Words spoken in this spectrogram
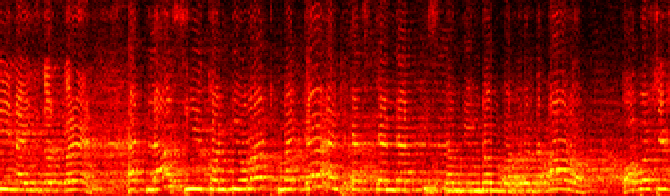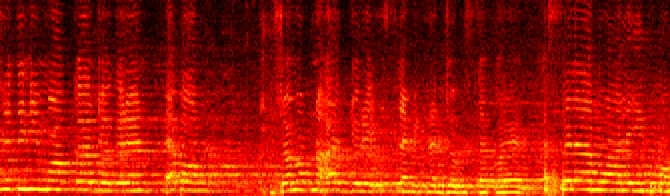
খ্রিস্টাব্দের is the করেন At last he conquered Mecca and extended his kingdom over the Arab. অবশেষে তিনি মক্কা জয় করেন এবং সমগ্র আরব জুড়ে ইসলামিক রাজ্য বিস্তার করেন Assalamu alaikum.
